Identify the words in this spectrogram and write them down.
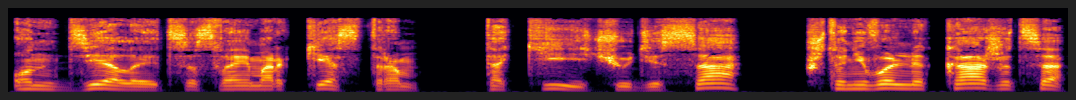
Он делает со своим оркестром такие чудеса, что невольно кажется,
